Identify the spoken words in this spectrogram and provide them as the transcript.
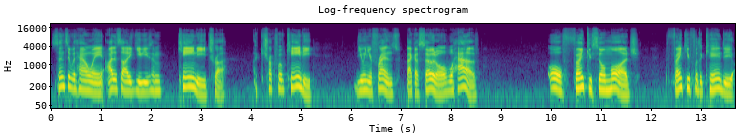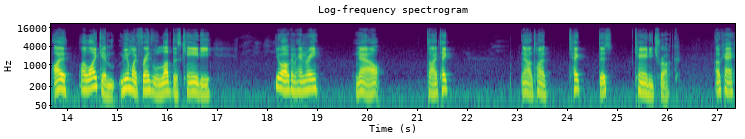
Since it was Halloween, I decided to give you some candy truck. A truck full of candy. You and your friends back at Sodor will have. Oh, thank you so much. Thank you for the candy. I I like it. Me and my friends will love this candy. You're welcome, Henry. Now, time to take. Now, time to take this candy truck. Okay.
